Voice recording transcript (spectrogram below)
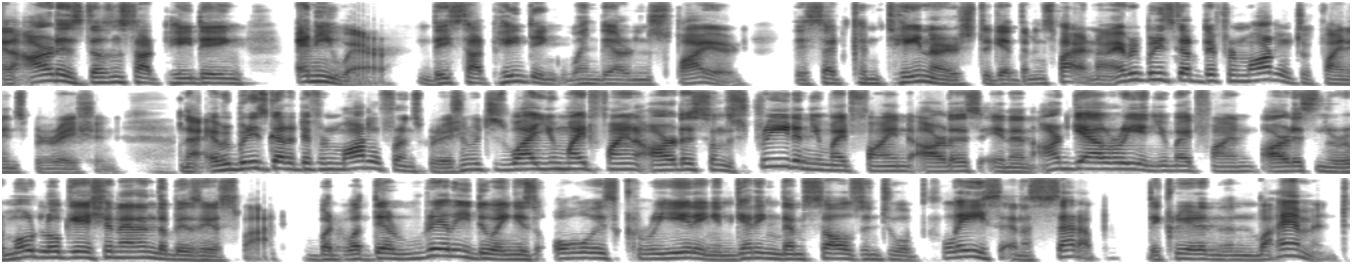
An artist doesn't start painting anywhere. They start painting when they are inspired. They set containers to get them inspired. Now, everybody's got a different model to find inspiration. Now, everybody's got a different model for inspiration, which is why you might find artists on the street and you might find artists in an art gallery and you might find artists in a remote location and in the busiest spot. But what they're really doing is always creating and getting themselves into a place and a setup. They create an environment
